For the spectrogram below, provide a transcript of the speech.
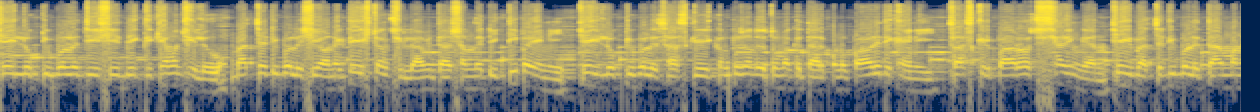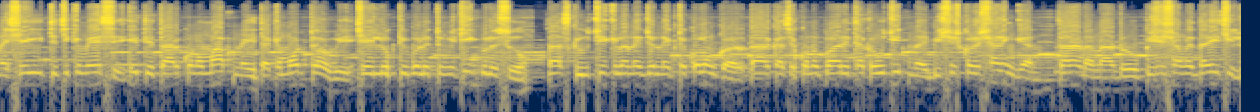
সেই লোকটি বলে যে, সে দেখতে কেমন ছিল? বাচ্চাটি বলে, সে অনেকটাই স্ট্রং ছিল। আমি তার সামনে টিকতেই পারিনি। সেই লোকটি বলে সাসকে এখন পর্যন্ত তোমাকে তার কোনো পাওয়ারই দেখায়নি। সাসকের পাওয়ার হচ্ছে সারিঙ্গান। সেই বাচ্চাটি বলে, তার মানে সেই ইত্তেচিকে মেরেছে। এতে তার কোনো মাপ নেই। তাকে মরতে হবে। সেই লোকটি বলে, তুমি ঠিক বলেছ। সাসকে উঁচিয়ে কেলানোর জন্য একটা কলঙ্কার। তার কাছে কোনো পাওয়ারই থাকা উচিত নয়, বিশেষ করে সারিঙ্গান। তারাটা নাডো অফিসের সামনে দাঁড়িয়ে ছিল।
